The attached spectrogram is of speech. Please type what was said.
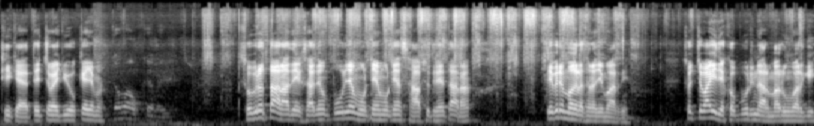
ਠੀਕ ਹੈ ਤੇ ਚਵਾਈ ਚੂਈ ਓਕੇ ਜਾਵਾਂ ਜਮਾ? ਓਕੇ ਆ ਬਾਈ। ਸੋ ਵੀਰੋ ਧਾਰਾ ਦੇਖ ਸਕਦੇ ਹੋ ਪੂਰੀਆਂ ਮੋਟੀਆਂ ਮੋਟੀਆਂ ਸਾਫ਼ ਸੁਥਰੀਆਂ ਧਾਰਾਂ। ਤੇ ਵੀਰੇ ਮਗਰ ਥਣਾ ਜੀ ਮਾਰਦੀ। ਸੋ ਚਵਾਈ ਦੇਖੋ ਪੂਰੀ ਨਰਮਾ ਰੂਮ ਵਰਗੀ।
